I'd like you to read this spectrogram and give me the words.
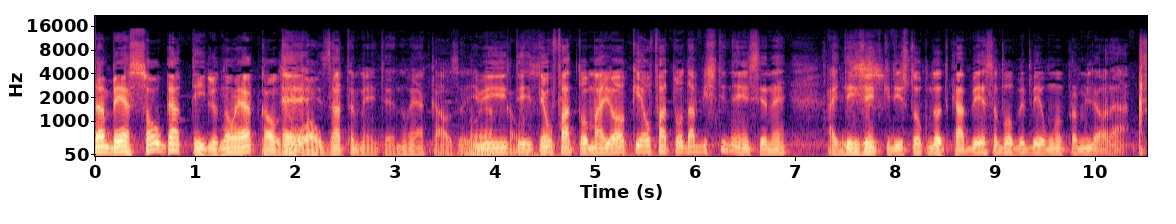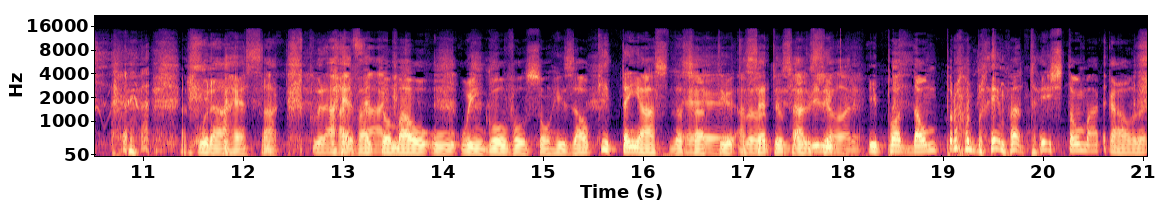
Também é só o gatilho, não é a causa. É, exatamente, é, não é a causa. Não e é a causa. Tem, tem um fator maior que é o fator da abstinência, né? Aí Isso. tem gente que diz, estou com dor de cabeça, vou beber uma para melhorar. curar a ressaca. curar a Aí ressaca. vai tomar o, o, o Engolvo ou o Sonrisal, que tem ácido é, acetilsalicílico e pode dar um problema até estomacal, né?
